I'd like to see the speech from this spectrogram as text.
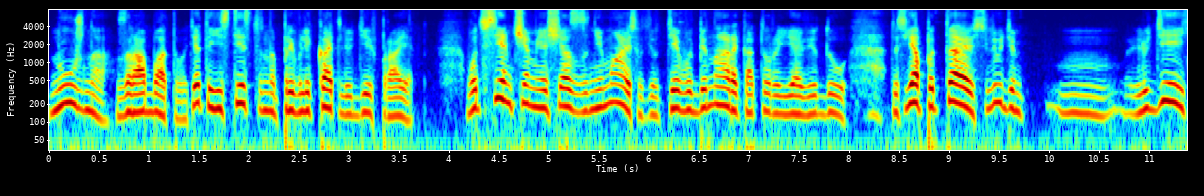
нужно зарабатывать, это естественно привлекать людей в проект. Вот всем, чем я сейчас занимаюсь, вот, те вебинары, которые я веду, то есть я пытаюсь людям людей,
